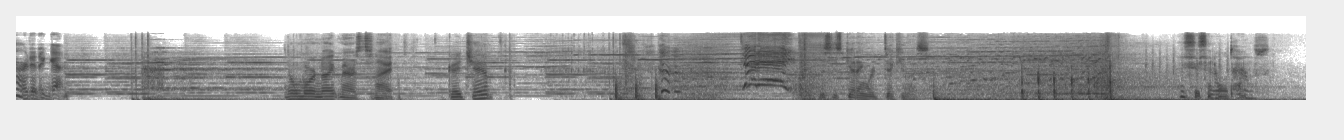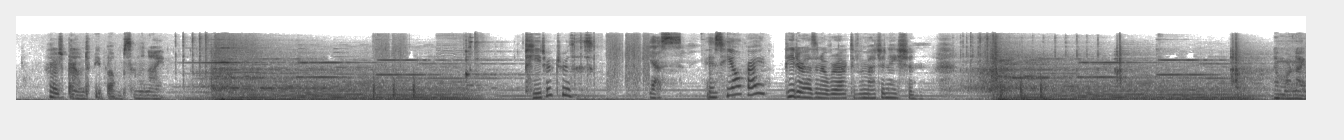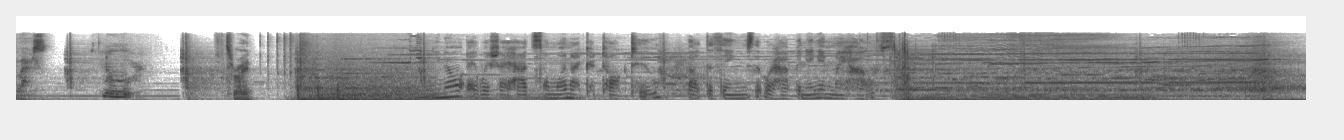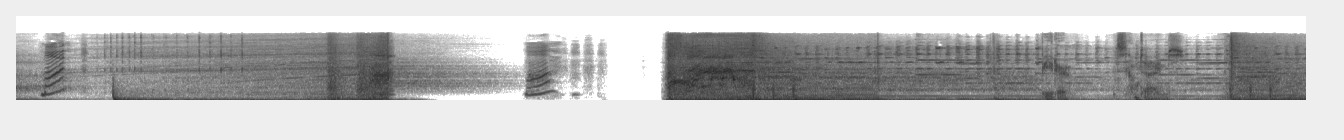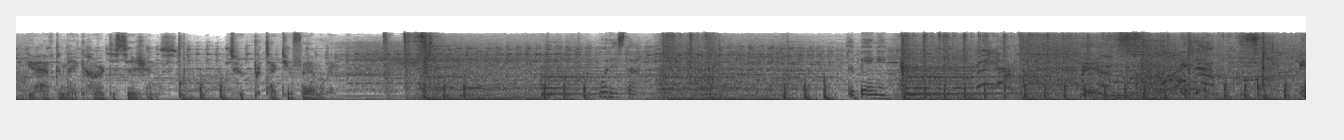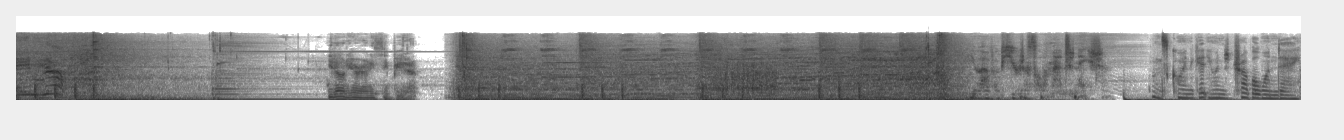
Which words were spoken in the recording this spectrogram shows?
heard it again. No more nightmares tonight. Okay, champ? Daddy! This is getting ridiculous. This is an old house. There's bound to be bumps in the night. Peter drew this? Yes. Is he all right? Peter has an overactive imagination. Nightmares. No more. That's right. You know, I wish I had someone I could talk to about the things that were happening in my house. Mom? Mom? Peter, sometimes you have to make hard decisions to protect your family. What is that? The banging. You don't hear anything, Peter. You have a beautiful imagination. Get you into trouble one day.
